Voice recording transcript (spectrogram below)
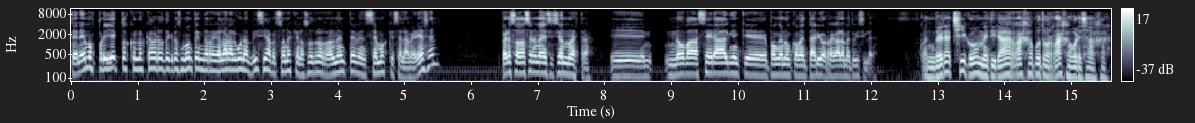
tenemos proyectos con los cabros de Cross Mountain de regalar algunas bicis a personas que nosotros realmente pensemos que se la merecen, pero eso va a ser una decisión nuestra y no va a ser a alguien que ponga en un comentario regálame tu bicicleta. Cuando era chico me tiraba raja potorraja por esa baja.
